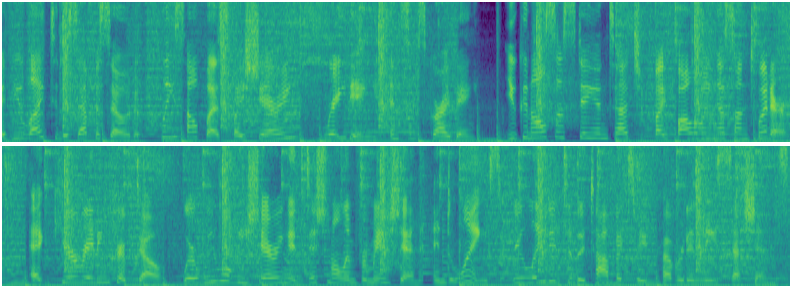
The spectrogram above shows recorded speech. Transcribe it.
If you liked this episode, please help us by sharing, rating, and subscribing. You can also stay in touch by following us on Twitter at Curating Crypto, where we will be sharing additional information and links related to the topics we've covered in these sessions.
